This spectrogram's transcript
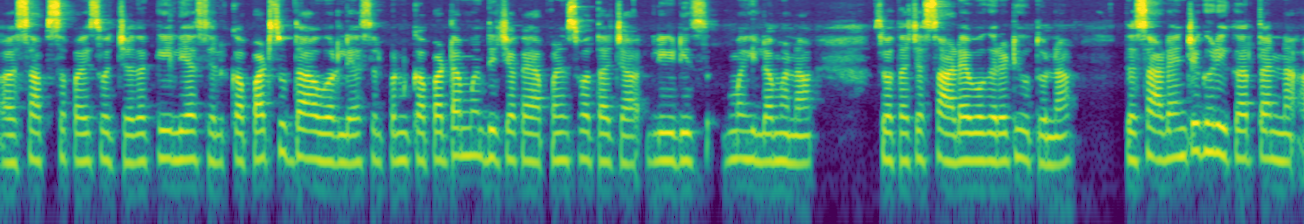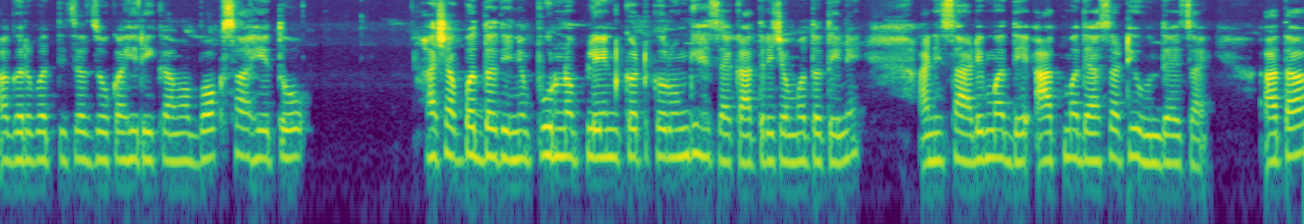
साफसफाई स्वच्छता केली असेल कपाटसुद्धा आवरले असेल पण कपाटामध्ये ज्या काही आपण स्वतःच्या लेडीज महिला म्हणा स्वतःच्या साड्या वगैरे ठेवतो ना तर साड्यांची घडी करताना अगरबत्तीचा जो काही रिकामा बॉक्स आहे तो अशा पद्धतीने पूर्ण प्लेन कट करून घ्यायचा आहे कात्रीच्या मदतीने आणि साडीमध्ये आतमध्ये असा ठेवून द्यायचा आहे. आता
